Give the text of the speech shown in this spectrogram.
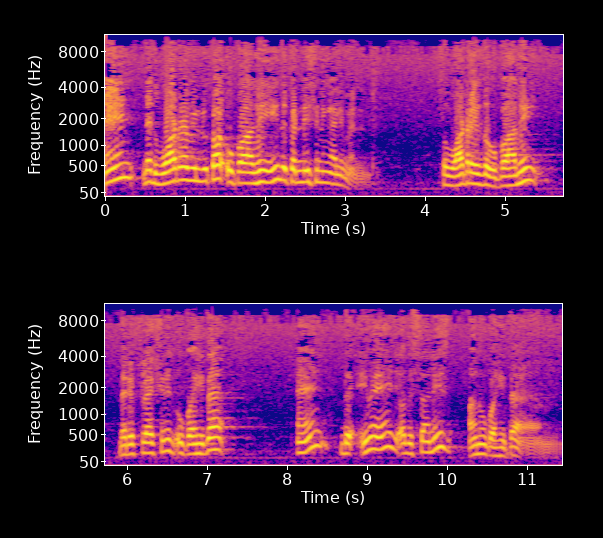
And that water will be called upadhi, the conditioning element. So water is the upadhi, the reflection is upahita, and the image of the sun is anupahita.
